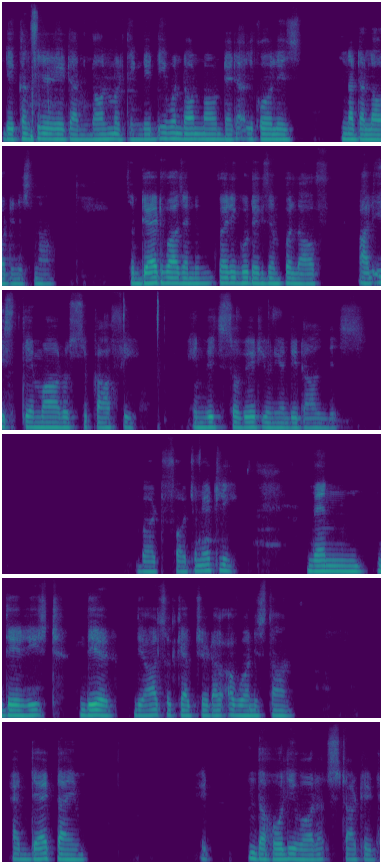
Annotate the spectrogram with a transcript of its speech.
they consider it a normal thing. They even don't know that alcohol is not allowed in Islam. So that was a very good example of al istimar Sakafi, in which Soviet Union did all this. But fortunately, when they reached there, they also captured Afghanistan. At that time, it the holy war started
